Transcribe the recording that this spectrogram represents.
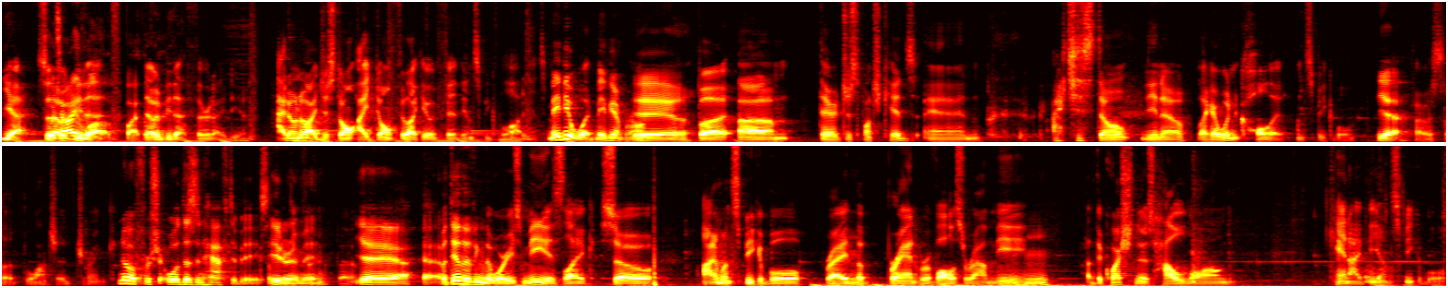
Yeah, so Which that would I be love, that, by the that would be that third idea. I don't know. I just don't. I don't feel like it would fit the unspeakable audience. Maybe it would. Maybe I'm wrong. Yeah. But um, they're just a bunch of kids, and I just don't. You know, like I wouldn't call it unspeakable Yeah. if I was to launch a drink. No, for sure. Well, it doesn't have to be. Something you know what I mean? but- yeah, yeah, yeah, yeah. But the other thing that worries me is like, so I'm unspeakable, right? Mm-hmm. The brand revolves around me. Uh, The question is, how long can I be unspeakable?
